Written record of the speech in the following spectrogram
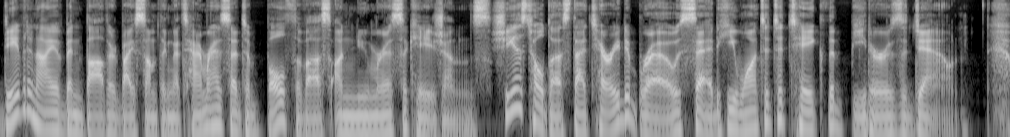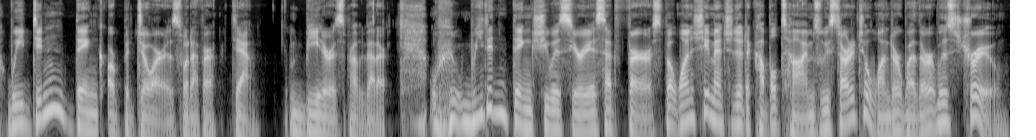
David and I have been bothered by something that Tamra has said to both of us on numerous occasions. She has told us that Terry Dubrow said he wanted to take the beaters down. We didn't think, or Beadors, whatever. Yeah. Beater is probably better. We didn't think she was serious at first, but once she mentioned it a couple times, we started to wonder whether it was true.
